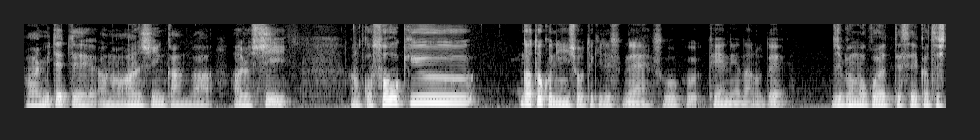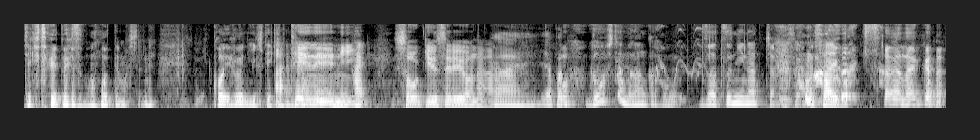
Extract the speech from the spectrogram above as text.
はい、見ててあの安心感があるしあのこう送球が特に印象的ですね。すごく丁寧なので自分もこうやって生活していきたいといつも思ってましたね。こういうふうに生きていきた。いなあ丁寧にはい。送球するような、はい、やっぱどうしてもなんかこう雑になっちゃうんですよね 最後。さがなんか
